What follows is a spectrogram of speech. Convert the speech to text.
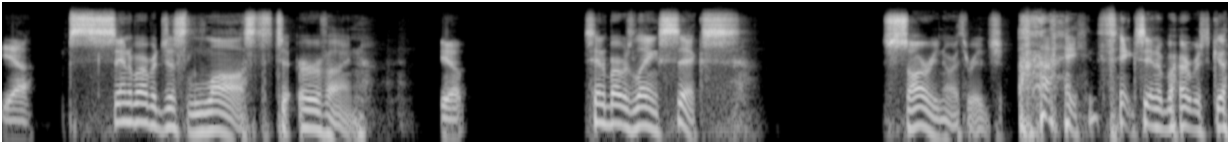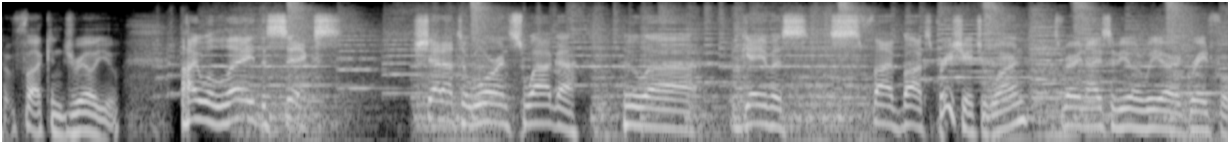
Yeah. Santa Barbara just lost to Irvine. Yep. Santa Barbara's laying six. Sorry, Northridge. I think Santa Barbara's gonna fucking drill you. I will lay the six. Shout out to Warren Swaga, who uh, gave us five bucks. Appreciate you, Warren. It's very nice of you, and we are grateful.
